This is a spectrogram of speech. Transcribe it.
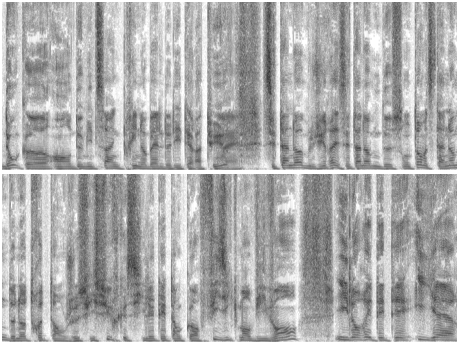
Donc, euh, en 2005, prix Nobel de littérature. Ouais. C'est un homme, je dirais, c'est un homme de son temps, mais c'est un homme de notre temps. Je suis sûr que s'il était encore physiquement vivant, il aurait été hier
